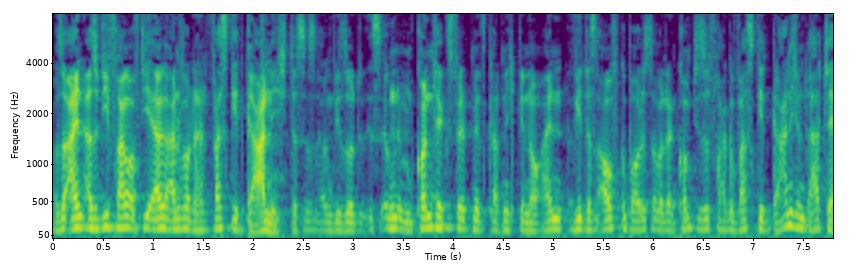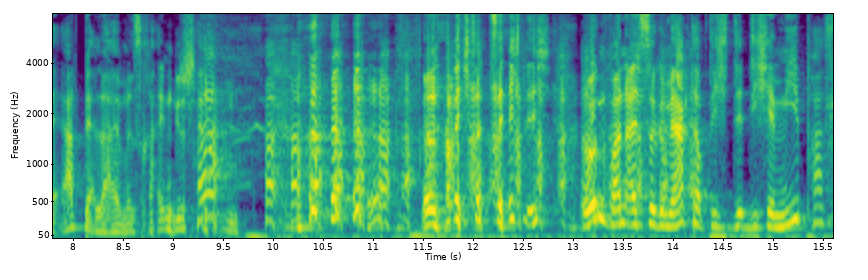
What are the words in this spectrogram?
also, ein, also die Frage, auf die er geantwortet hat, was geht gar nicht? Das ist irgendwie so, das ist irgendeinem Kontext fällt mir jetzt gerade nicht genau ein, wie das aufgebaut ist, aber dann kommt diese Frage, was geht gar nicht? Und da hat der Erdbeerleim es reingeschrieben. dann habe ich tatsächlich irgendwann, als du gemerkt habt, die, die Chemie passt,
